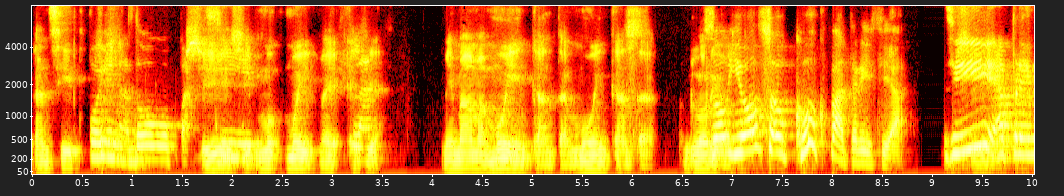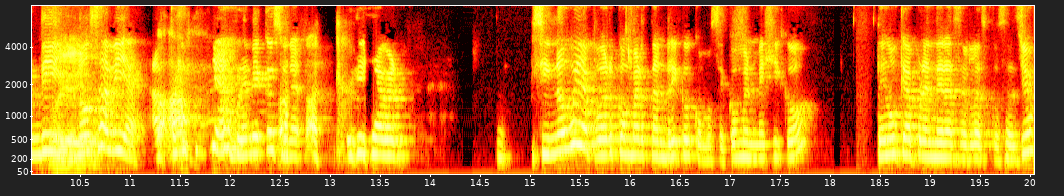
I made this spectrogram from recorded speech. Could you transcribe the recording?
pancit. Pollo en adobo, Sí, sí, pancit, mu- muy, me- ella- mi mamá muy encanta, muy encanta. Gloria. So you also cook, Patricia. Sí, Sí. aprendí, Oye, no oye. sabía, aprendí, aprendí a cocinar. Y dije, a ver, si no voy a poder comer tan rico como se come en México, tengo que aprender a hacer las cosas yo,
